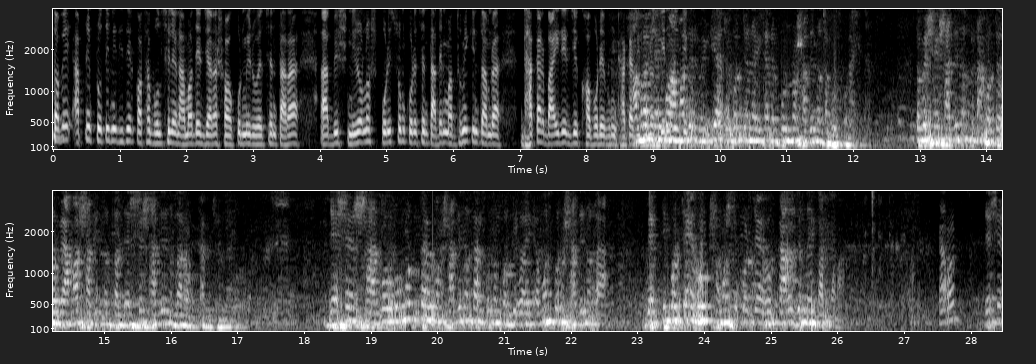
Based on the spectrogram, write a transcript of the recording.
তবে আপনি প্রতিনিধিদের কথা বলছিলেন আমাদের যারা সহকর্মী রয়েছেন তারা বেশ নিরলস পরিশ্রম করেছেন তাদের মাধ্যমে কিন্তু আমরা ঢাকার বাইরের যে খবর এবং ঢাকার বিভিন্ন চাইব কেন্দ্রের যে স্বাধীনতা তবে সেই স্বাধীনতাটা হতে হবে, আমার স্বাধীনতা দেশের স্বাধীনতা রক্ষার জন্য। দেশের সার্বভৌমত্ব এবং স্বাধীনতার কোনো ক্ষতি হয়, এমন কোনো স্বাধীনতা ব্যক্তি পর্যায়ে হোক, সমষ্টি পর্যায়ে হোক, কারোর জন্যই কাম্য না। কারণ দেশের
